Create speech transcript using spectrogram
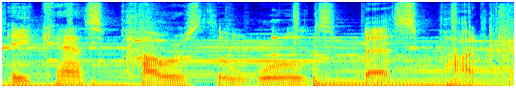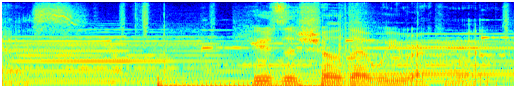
ACAST powers the world's best podcasts. Here's a show that we recommend.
